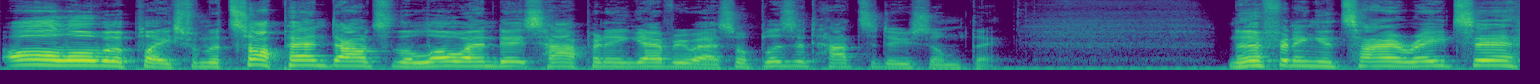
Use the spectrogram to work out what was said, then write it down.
all over the place. From the top end down to the low end, it's happening everywhere. So Blizzard had to do something. Nerfing entire raid tier,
